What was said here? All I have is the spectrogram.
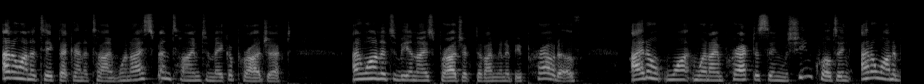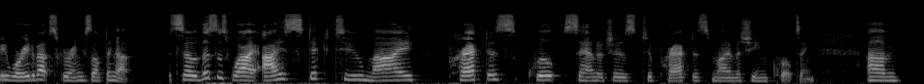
I don't want to take that kind of time. When I spend time to make a project, I want it to be a nice project that I'm going to be proud of. I don't want, when I'm practicing machine quilting, I don't want to be worried about screwing something up. So this is why I stick to my practice quilt sandwiches to practice my machine quilting. Um,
